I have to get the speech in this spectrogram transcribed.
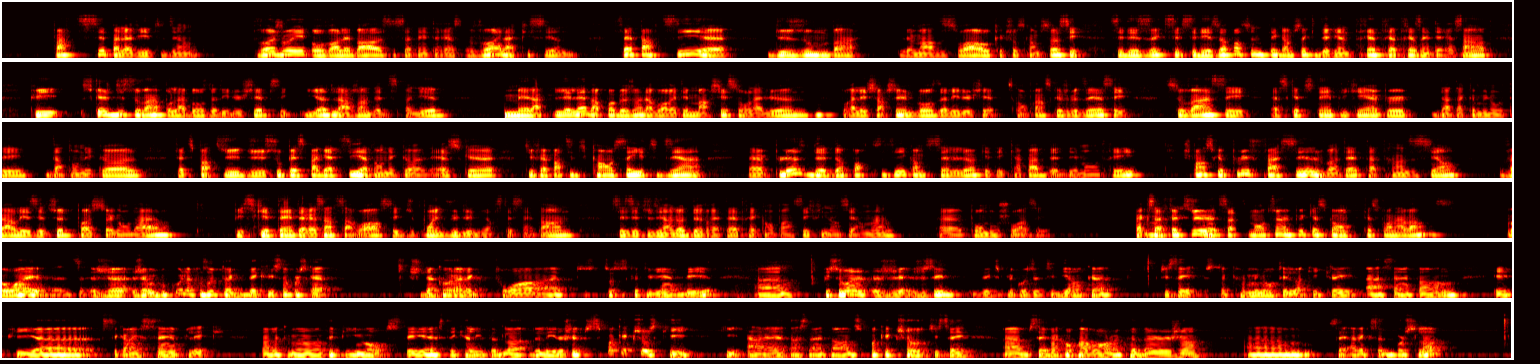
Participe à la vie étudiante. Va jouer au volleyball si ça t'intéresse. Va à la piscine. Fais partie euh, du Zumba le mardi soir ou quelque chose comme ça. C'est des, opportunités comme ça qui deviennent très, très, très intéressantes. Puis, ce que je dis souvent pour la bourse de leadership, c'est qu'il y a de l'argent de disponible, mais l'élève n'a pas besoin d'avoir été marché sur la Lune pour aller chercher une bourse de leadership. Tu comprends ce que je veux dire? C'est souvent, c'est est-ce que tu t'es impliqué un peu dans ta communauté, dans ton école? Fais-tu partie du souper spaghetti à ton école? Est-ce que tu fais partie du conseil étudiant? Euh, plus d'opportunités comme celle-là que tu es capable de démontrer, je pense que plus facile va être ta transition vers les études postsecondaires puis ce qui est intéressant de savoir, c'est du point de vue de l'Université Sainte-Anne, ces étudiants-là devraient être récompensés financièrement euh, pour nous choisir. Fait que ça mm. fait-tu, mm. ça te montre un peu qu'est-ce qu'on qu'est-ce qu'on avance? Oui, ben, j'aime beaucoup la façon que tu as décrit ça parce que je suis d'accord avec toi, euh, tout, ce que tu viens de dire. Euh, puis souvent, j'essaie d'expliquer aux étudiants que, tu sais, cette communauté-là qui crée à Sainte-Anne, et puis, euh, tu sais, quand il s'implique dans la communauté, puis il montre ses, euh, qualités de, de leadership, c'est pas quelque chose qui, qui arrête à Saint-Anne. C'est pas quelque chose, tu sais, c'est vrai qu'on peut avoir un peu d'argent euh, avec cette bourse-là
